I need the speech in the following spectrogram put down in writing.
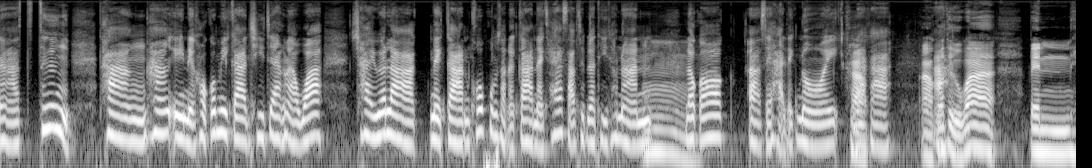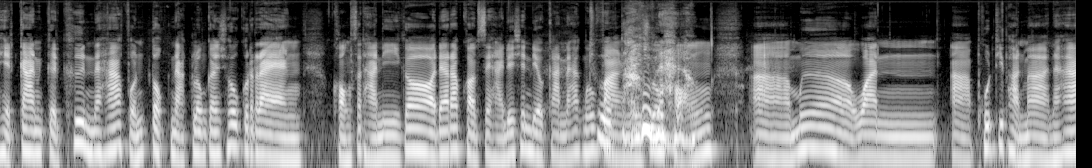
นะคะซึ่งทางห้างเองเนี่ยเขาก็มีการชี้แจงแล้วว่า ใช้เวลาในการควบคุมสถานการณ์เนี่ยแค่ 30 นาทีเท่านั้นอืมแล้วก็อ่าเสียหายเล็กน้อยครับนะคะอ่าก็ถือว่าเป็นเหตุการณ์เกิดขึ้นนะฮะฝนตกหนักลมกระโชกแรงของสถานีก็ได้รับความเสียหายด้วยเช่นเดียวกันนะครับคุณผู้ฟังถูในกต้องช่วงแล้วของอ่าเมื่อวันอ่าพุธที่ผ่านมานะฮะ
